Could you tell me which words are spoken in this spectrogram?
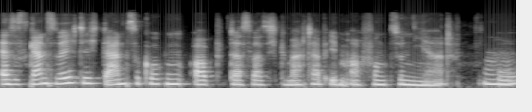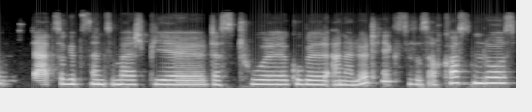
es ist ganz wichtig, dann zu gucken, ob das, was ich gemacht habe, eben auch funktioniert. Mhm. Und dazu gibt es dann zum Beispiel das Tool Google Analytics. Das ist auch kostenlos.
